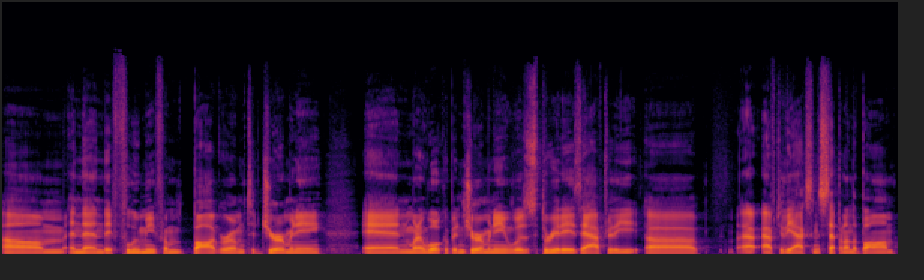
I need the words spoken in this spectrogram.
um, and then they flew me from Bagram to Germany. And when I woke up in Germany, was three days after the uh, after the accident, stepping on the bomb.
